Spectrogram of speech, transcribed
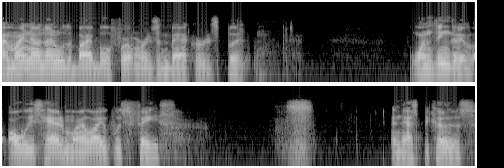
I might not know the Bible frontwards and backwards, but one thing that I've always had in my life was faith. And that's because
